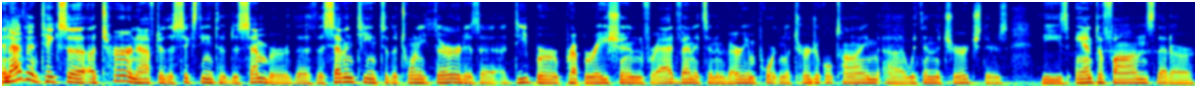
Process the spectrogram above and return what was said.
And Advent takes a, a turn after the 16th of December. The, the 17th to the 23rd is a, a deeper preparation for Advent. It's in a very important liturgical time uh, within the church. There's these antiphons that are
